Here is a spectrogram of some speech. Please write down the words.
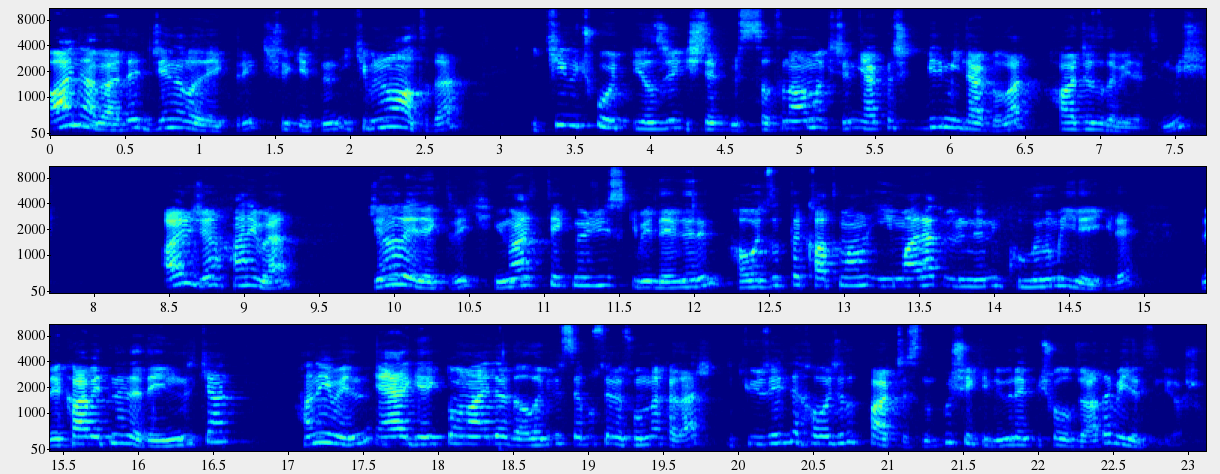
Aynı haberde General Electric şirketinin 2016'da 2-3 boyutlu yazıcı işletmesi satın almak için yaklaşık 1 milyar dolar harcadığı da belirtilmiş. Ayrıca Honeywell, General Electric, United Technologies gibi devlerin havacılıkta katmanlı imalat ürünlerinin kullanımı ile ilgili rekabetine de değinilirken Honeywell'in eğer gerekli onayları da alabilirse bu sene sonuna kadar 250 havacılık parçasını bu şekilde üretmiş olacağı da belirtiliyor.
